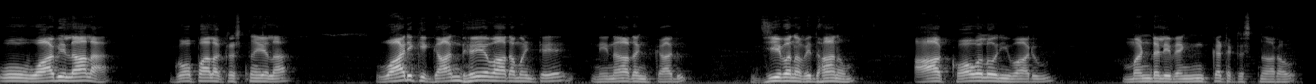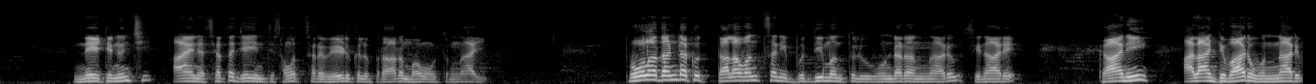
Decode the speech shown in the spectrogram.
ఓ వావిలాల గోపాలకృష్ణయ్యల వారికి గాంధేయవాదం అంటే నినాదం కాదు. జీవన విధానం ఆ కోవలోని వారు మండలి వెంకటకృష్ణారావు. నేటి నుంచి ఆయన శత జయంతి సంవత్సర వేడుకలు ప్రారంభమవుతున్నాయి. పూలదండకు తలవంచని బుద్ధిమంతులు ఉండరన్నారు సినారే. కానీ అలాంటి వారు ఉన్నారు.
